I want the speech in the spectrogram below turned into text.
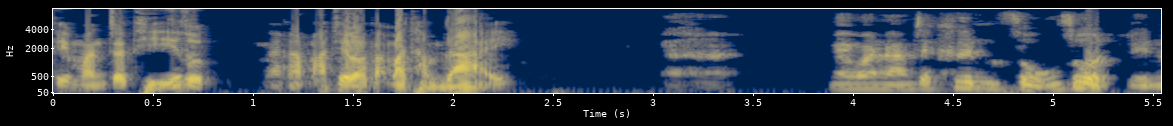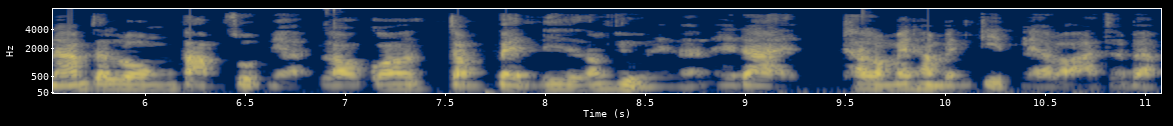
ที่มันจะถี่ที่สุดนะครับที่เราสามารถทำได้อ่าฮะไม่ว่าน้ำจะขึ้นสูงสุด หรือน้ำจะลงต่ำสุดเนี่ย เราก็จำเป็นที่จะต้องอยู่ในนั้นให้ได้ ถ้าเราไม่ทำเป็นกิจเนี่ย เราอาจจะแบบ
